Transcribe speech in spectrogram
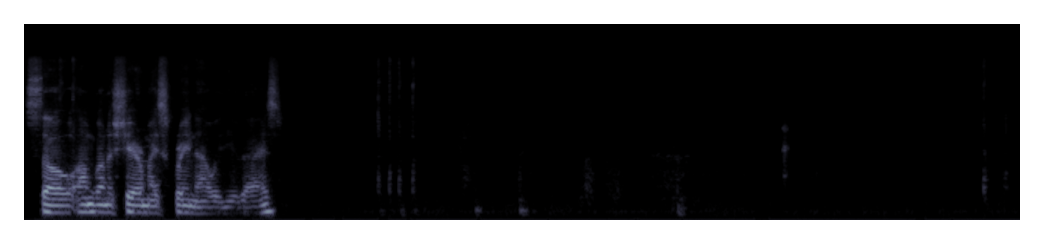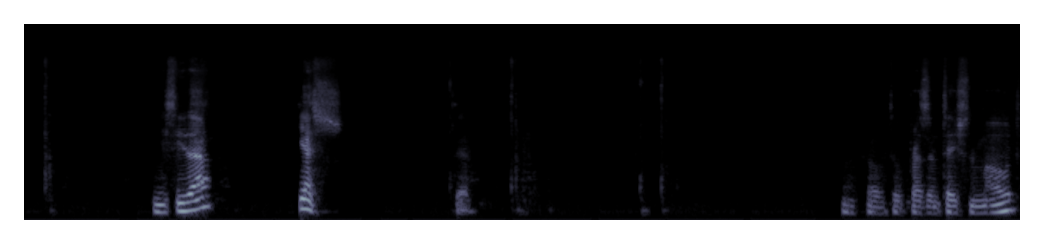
So I'm going to share my screen now with you guys. Can you see that? Yes. Good. Go to presentation mode.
